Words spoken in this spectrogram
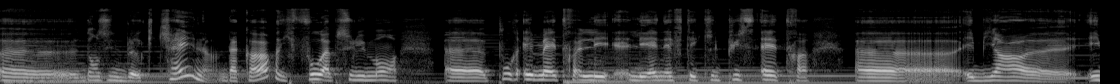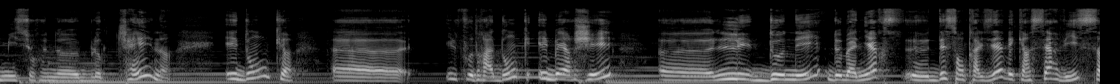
euh, dans une blockchain, d'accord? Il faut absolument, euh, pour émettre les, les NFT, qu'ils puissent être euh, eh bien, euh, émis sur une blockchain. Et donc, euh, il faudra donc héberger les données de manière décentralisée avec un service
